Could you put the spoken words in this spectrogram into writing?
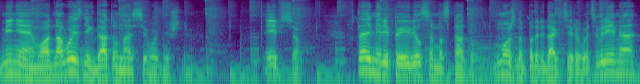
Меняем у одного из них дату на сегодняшнюю. И все. В таймере появился Мастодон. Можно подредактировать время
